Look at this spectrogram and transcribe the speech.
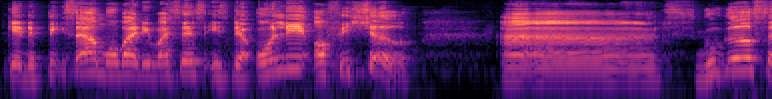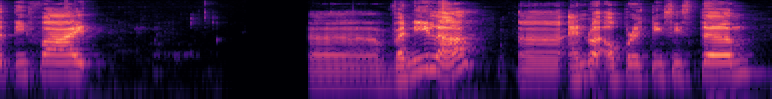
Okay, the Pixel mobile devices is the only official uh, Google certified uh, vanilla uh, Android operating system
